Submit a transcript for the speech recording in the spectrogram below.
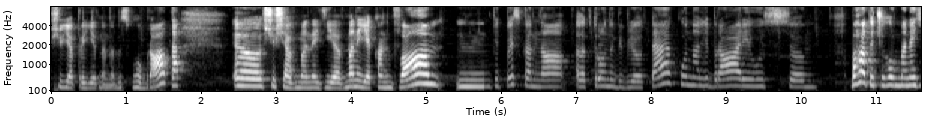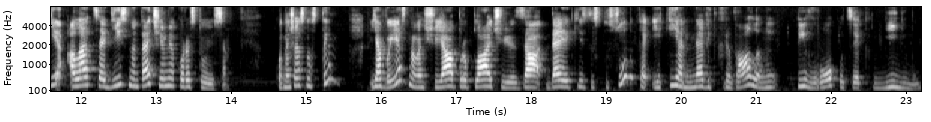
що я приєднана до свого брата. Е, Що ще в мене є? В мене є Canva, підписка на електронну бібліотеку на Librarius. е, Багато чого в мене є, але це дійсно те, чим я користуюся. Одночасно з тим, я вияснила, що я проплачую за деякі застосунки, які я не відкривала ну, півроку, це як мінімум.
